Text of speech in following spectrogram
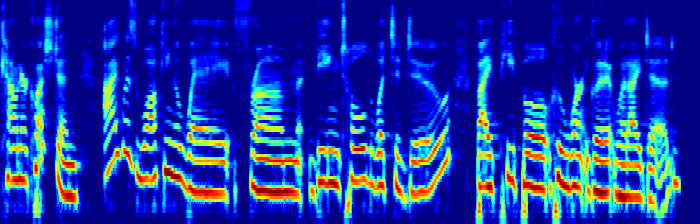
counter question. I was walking away from being told what to do by people who weren't good at what I did.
